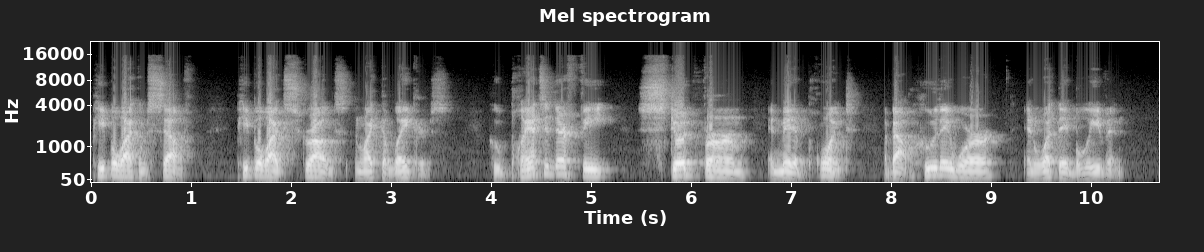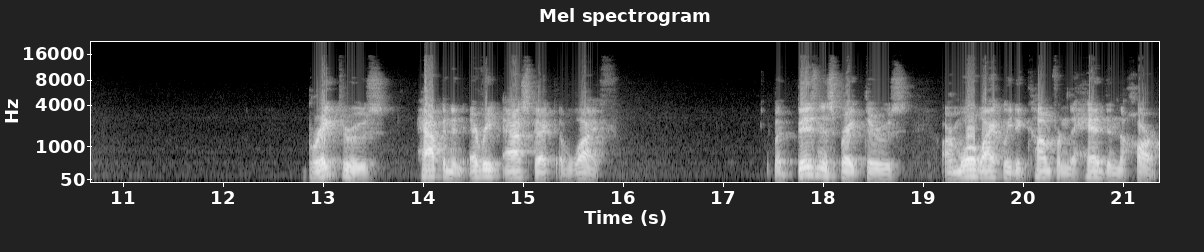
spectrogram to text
people like himself, people like Scruggs and like the Lakers, who planted their feet, stood firm, and made a point about who they were and what they believe in. Breakthroughs happen in every aspect of life. But business breakthroughs are more likely to come from the head than the heart.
